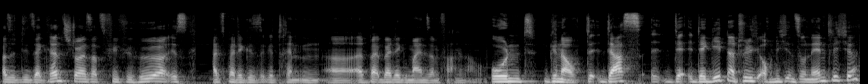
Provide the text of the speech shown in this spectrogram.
also dieser Grenzsteuersatz viel, viel höher ist als bei der getrennten, äh, bei, bei, der gemeinsamen Veranlagung. Und genau, das, der, der geht natürlich auch nicht ins Unendliche,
